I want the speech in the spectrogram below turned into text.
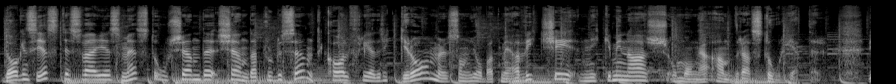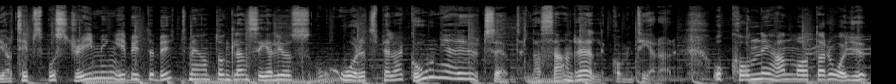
Dagens gäst är Sveriges mest okände kända producent Carl Fredrik Gramer som jobbat med Avicii, Nicki Minaj och många andra storheter. Vi har tips på streaming i Byte bytt med Anton Glanzelius och årets pelargonia är utsedd. Lasse Anrell kommenterar. Och Conny han matar rådjur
